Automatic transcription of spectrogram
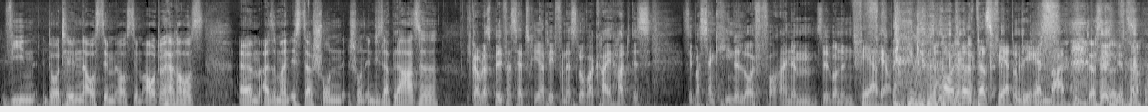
Wien dorthin aus dem, aus dem Auto heraus. Ähm, also man ist da schon, schon in dieser Blase. Ich glaube, das Bild, was der Triathlet von der Slowakei hat, ist, Sebastian Kiene läuft vor einem silbernen Pferd. Pferd. genau, das Pferd und die Rennbahn. Das genau.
